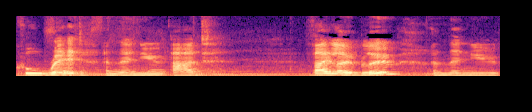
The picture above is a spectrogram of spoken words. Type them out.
cool red, and then you add phthalo blue, and then you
